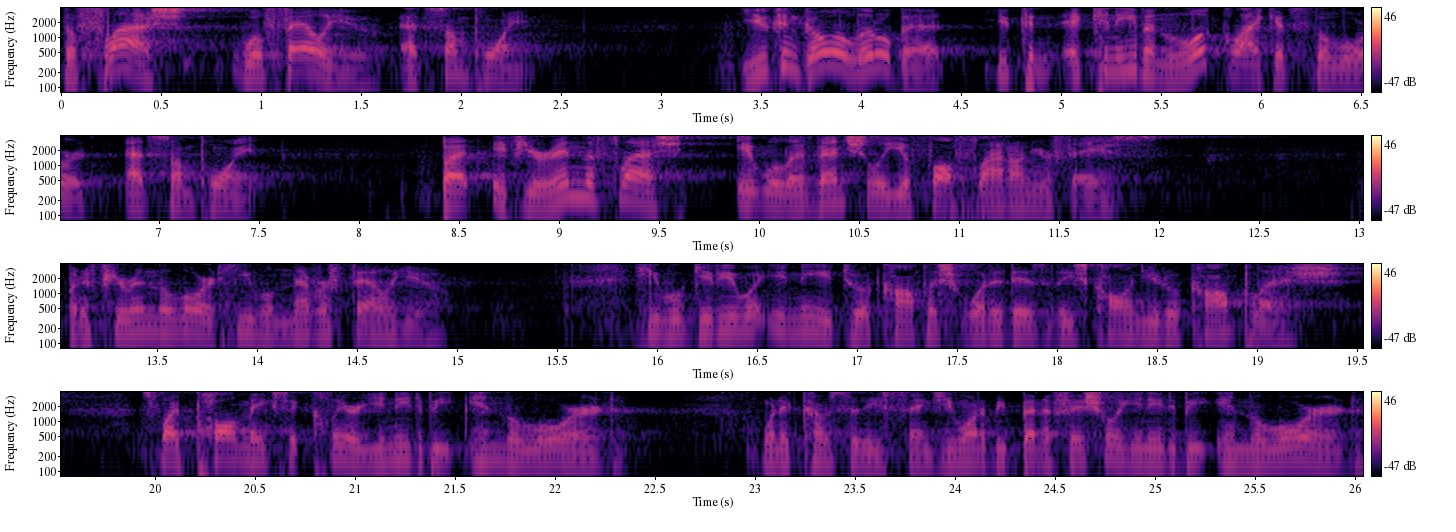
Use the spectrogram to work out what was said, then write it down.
The flesh will fail you at some point. You can go a little bit. You can, it can even look like it's the Lord at some point. But if you're in the flesh, it will eventually, you'll fall flat on your face. But if you're in the Lord, He will never fail you. He will give you what you need to accomplish what it is that He's calling you to accomplish. That's why Paul makes it clear you need to be in the Lord when it comes to these things. You want to be beneficial, you need to be in the Lord.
